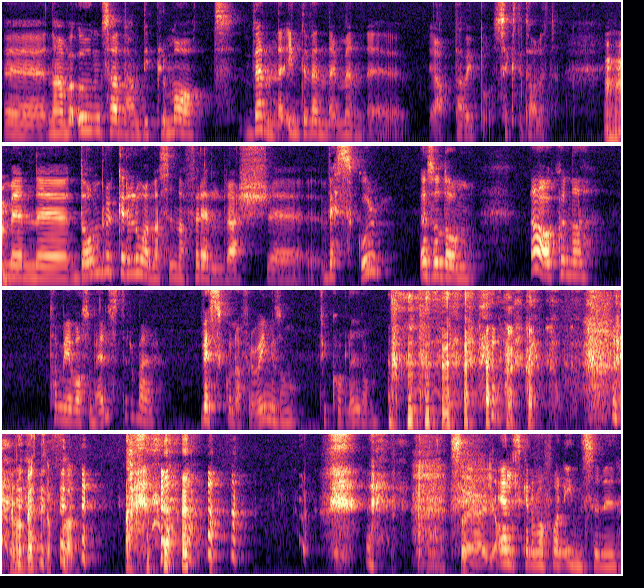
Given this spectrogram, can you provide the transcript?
eh, när han var ung så hade han diplomatvänner, inte vänner men eh, ja, det här var ju på 60-talet. Mhm. Men eh, de brukade låna sina föräldrars eh, väskor. Alltså de Ja, kunna ta med vad som helst i de här väskorna för det var ingen som fick kolla i dem. Ja, det var bättre förr. Säger Jag jag. älskar när man får en insyn i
